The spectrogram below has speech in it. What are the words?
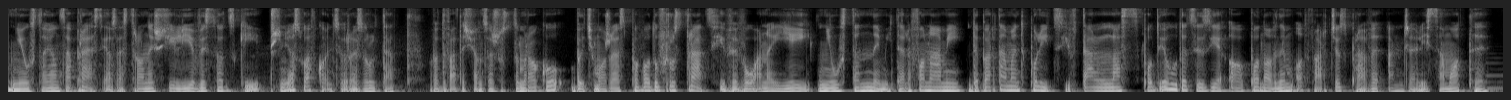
Nieustająca presja ze strony Shili Wysocki przyniosła w końcu rezultat. W 2006 roku, być może z powodu frustracji wywołanej jej nieustannymi telefonami, Departament Policji w Dallas podjął decyzję o ponownym otwarciu sprawy Angeli Samoty.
